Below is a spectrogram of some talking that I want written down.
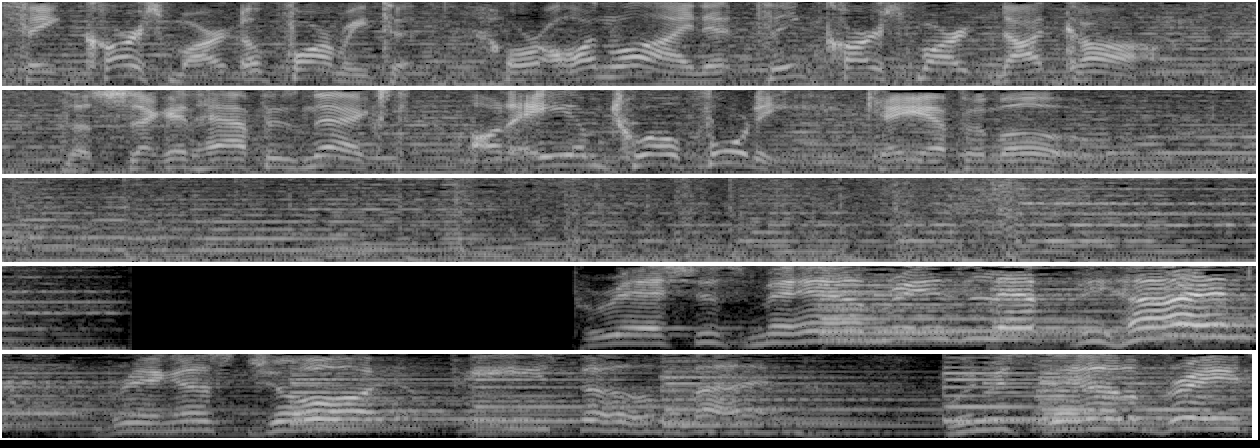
Think CarSmart of Farmington or online at thinkcarsmart.com. The second half is next on AM 1240 KFMO. Precious memories left behind bring us joy and peace of mind when we celebrate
